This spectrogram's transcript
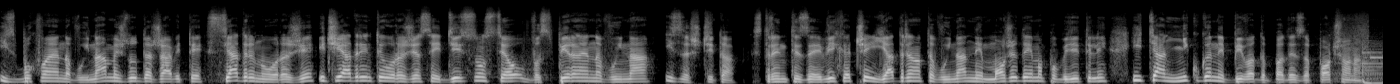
избухване на война между държавите с ядрено оръжие и че ядрените оръжия са единствено с цел възпиране на война и защита. Страните заявиха, че ядрената война не може да има победители и тя никога не бива да бъде започвана.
